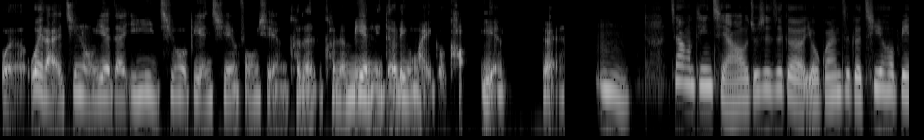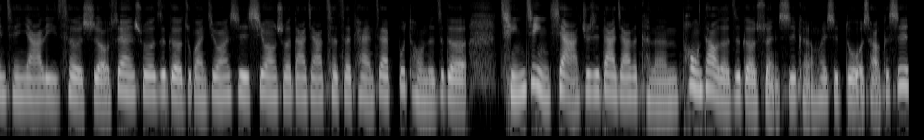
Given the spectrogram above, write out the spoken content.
未未来金融业在因应气候变迁风险可能可能面临的另外一个考验。对。嗯，这样听起来哦，就是这个有关这个气候变迁压力测试哦。虽然说这个主管机关是希望说大家测测看，在不同的这个情境下，就是大家的可能碰到的这个损失可能会是多少。可是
